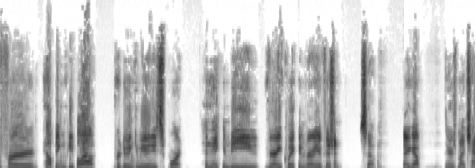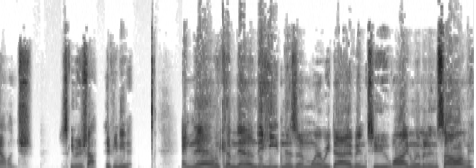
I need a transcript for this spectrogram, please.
for helping people out, for doing community support. And they can be very quick and very efficient. So there you go. There's my challenge. Just give it a shot if you need it. And now we come down to hedonism, where we dive into wine, women, and song,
